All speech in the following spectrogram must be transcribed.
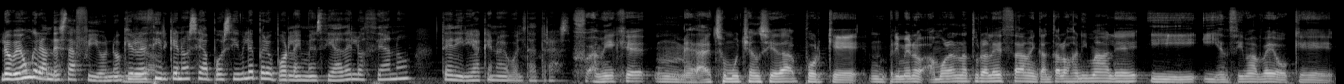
lo veo un gran desafío. No quiero decir que no sea posible, pero por la inmensidad del océano te diría que no hay vuelta atrás. A mí es que mm, me da hecho mucha ansiedad porque mm, primero amo la naturaleza, me encantan los animales y, y encima veo que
